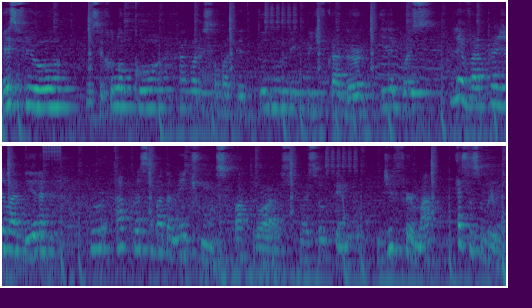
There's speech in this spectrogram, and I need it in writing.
Esfriou, você colocou, agora é só bater tudo no liquidificador e depois levar para a geladeira por aproximadamente umas 4 horas. Vai ser o tempo de firmar essa sobremesa.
